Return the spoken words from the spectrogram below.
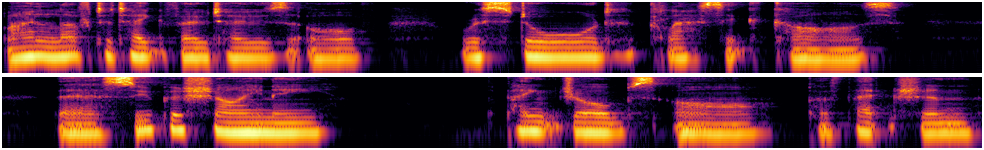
I love to take photos of restored classic cars. They're super shiny. The paint jobs are perfection.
